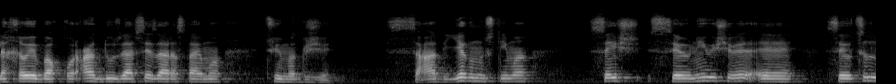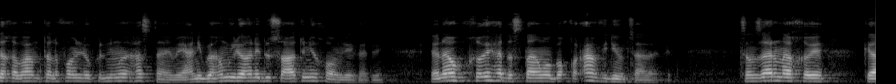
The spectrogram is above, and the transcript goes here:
لە خەوێ بە قورآان 2023 ڕستایمەوە چویمە گژێ سعاد یەک نووسیمە سێ سێونیوی شوێ سێوچل لە قەبام تەلفۆن لۆکردنیمە هەستانێ ینی بە هەمووی لەوانێ دو ساعتنی خۆم لێکەوێ لەناو خەوی هەدەستامە بە قورآان یددیوم چادا کرد چەندزار ناخەوێ کە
